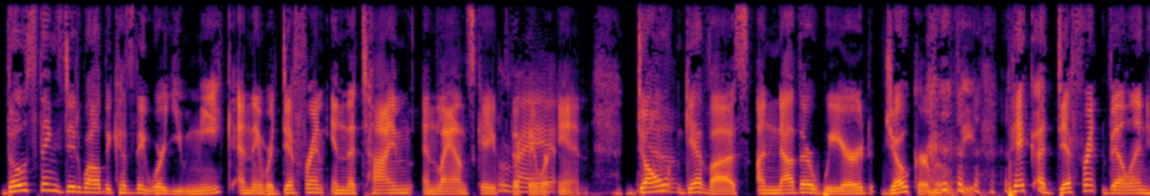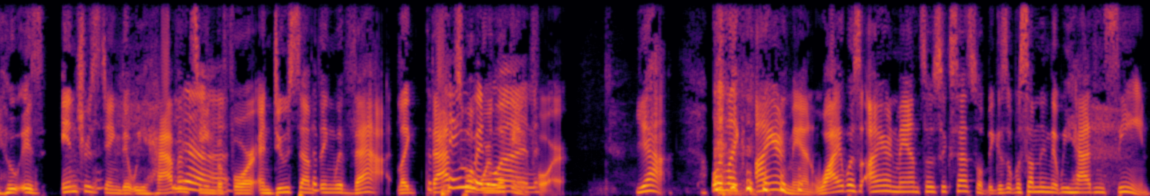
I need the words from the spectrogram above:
those things did well because they were unique and they were different in the time and landscape that they were in. Don't Yeah. give us another weird Joker movie. Pick a different villain who is interesting that we haven't Yeah. seen before and do something with that. Like the that's what we're penguin looking for. Yeah. Or like Iron Man. Why was Iron Man so successful? Because it was something that we hadn't seen.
